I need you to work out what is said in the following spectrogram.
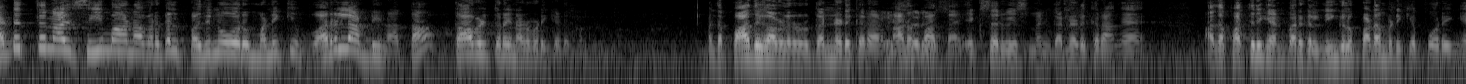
அடுத்த நாள் சீமான் அவர்கள் பதினோரு மணிக்கு வரல அப்படின்னா தான் காவல்துறை நடவடிக்கை எடுக்கணும் அந்த பாதுகாவலர் ஒரு கன் எடுக்கிறார். நானும் பார்த்தேன். எக்ஸ் சர்வீஸ்மேன் கன் எடுக்கிறாங்க. அதை பத்திரிகை நண்பர்கள் நீங்களும் படம் பிடிக்க போறீங்க.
